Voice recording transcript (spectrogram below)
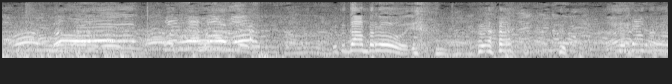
you. Sudan bro. Sudan bro.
